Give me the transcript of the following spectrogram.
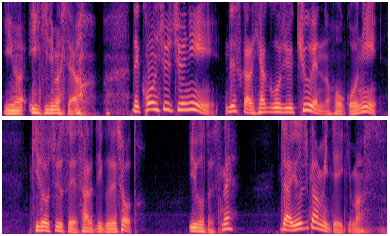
今、言い切りましたよ。で、今週中に、ですから159円の方向に軌道修正されていくでしょうということですね。じゃあ4時間見ていきます。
